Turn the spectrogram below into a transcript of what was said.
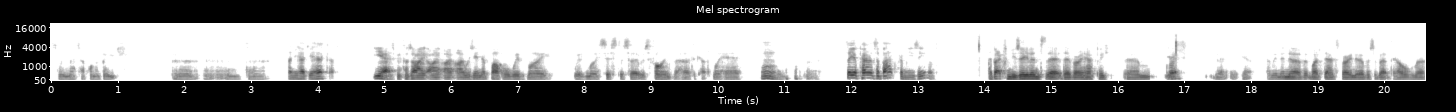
so we met up on a beach uh, and uh, And you had your haircut. yes because I, I I was in a bubble with my with my sister so it was fine for her to cut my hair Hmm. and, uh, So your parents are back from New Zealand. they're back from New Zealand they're, they're very happy um, Great. they're- yeah, I mean, they're nervous. My dad's very nervous about the whole uh,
